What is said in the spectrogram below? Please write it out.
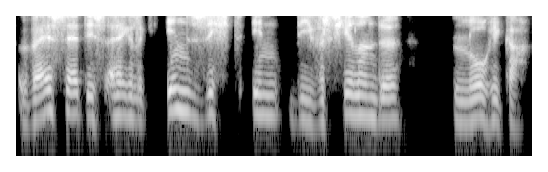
Wijsheid is eigenlijk inzicht in die verschillende logica.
